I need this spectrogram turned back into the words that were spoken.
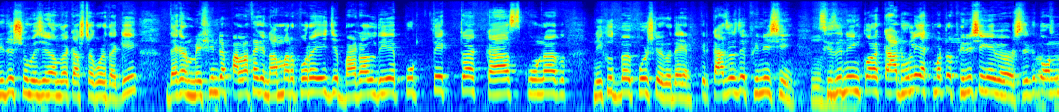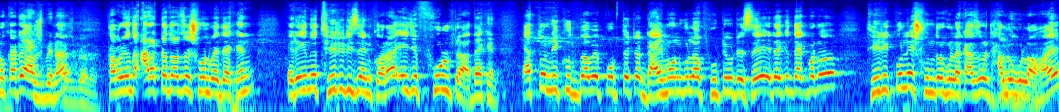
নিজস্ব মেশিনে আমরা কাজটা করে থাকি। দেখেন মেশিনটা পালা থেকে নামার পরে এই যে বাডাল দিয়ে প্রত্যেকটা কাজ কোনা নিখুঁতভাবে পরিষ্কার করে দেখেন কাজের যে ফিনিশিং সিজনিং করা কাঠ হলে একমাত্র ফিনিশিং এই ব্যবহার কিন্তু অন্য কাঠে আসবে না। তারপরে কিন্তু আরেকটা দরজা সুমন ভাই দেখেন এটা কিন্তু থ্রি ডিজাইন করা। এই যে ফুলটা দেখেন এত নিখুঁতভাবে প্রত্যেকটা ডায়মন্ডগুলো ফুটে উঠেছে। এটা কিন্তু একমাত্র থ্রি করলে সুন্দরগুলো কাজগুলো ঢালুগুলো হয়।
